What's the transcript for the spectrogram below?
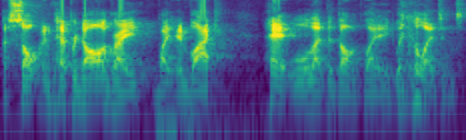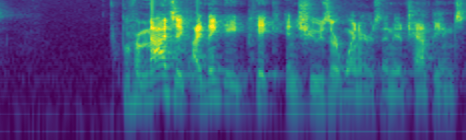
a salt and pepper dog, right? White and black. Hey, we'll let the dog play League of Legends. But for Magic, I think they pick and choose their winners and their champions.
